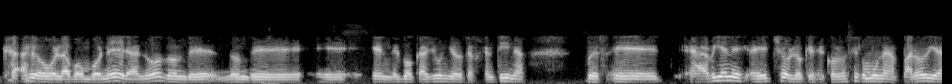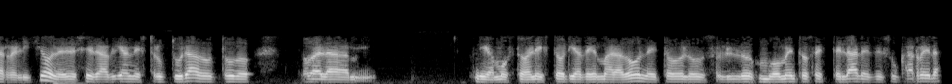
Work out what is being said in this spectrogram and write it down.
Claro, o la bombonera, ¿no? Donde, donde eh, en el Boca Juniors de Argentina, pues eh, habían hecho lo que se conoce como una parodia de religión, es decir, habían estructurado todo, toda la, digamos, toda la historia de Maradona y todos los, momentos estelares de su carrera,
